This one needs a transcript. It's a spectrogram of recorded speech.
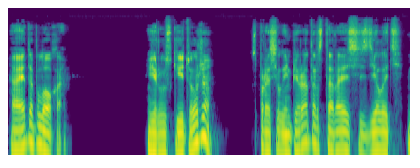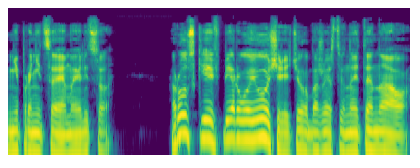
А это плохо. «И русские тоже?» — спросил император, стараясь сделать непроницаемое лицо. «Русские в первую очередь, о божественный Тенао»,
